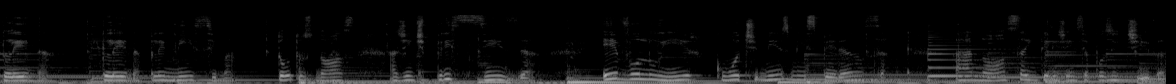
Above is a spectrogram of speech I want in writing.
plena, plena, pleníssima, todos nós, a gente precisa evoluir com otimismo e esperança a nossa inteligência positiva.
